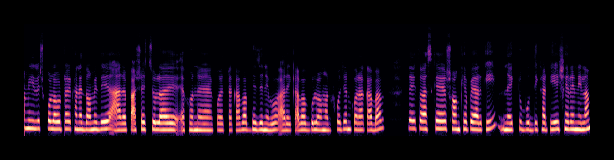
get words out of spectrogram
আমি ইলিশ পোলাওটা এখানে দমে দিয়ে, আর পাশের চুলায় এখন কয়েকটা কাবাব ভেজে নেব। আর এই কাবাবগুলো আমার ফ্রোজেন করা কাবাব। তো এই তো আজকে সংক্ষেপে আর কি, একটু বুদ্ধি খাটিয়েই সেরে নিলাম।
